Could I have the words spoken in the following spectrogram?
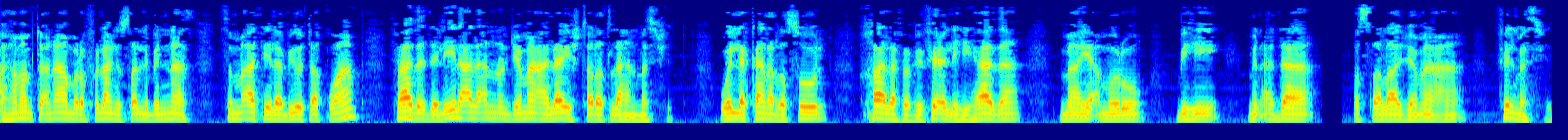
هممت أن آمر فلان يصلي بالناس ثم آتي إلى بيوت أقوام فهذا دليل على أن الجماعة لا يشترط لها المسجد. وإلا كان الرسول خالف بفعله هذا ما يأمر به من أداء الصلاة جماعة في المسجد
